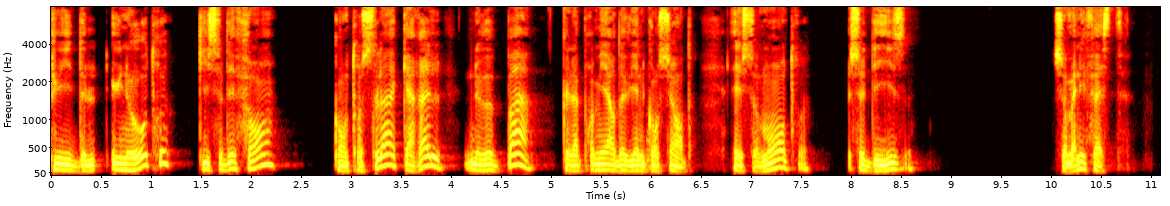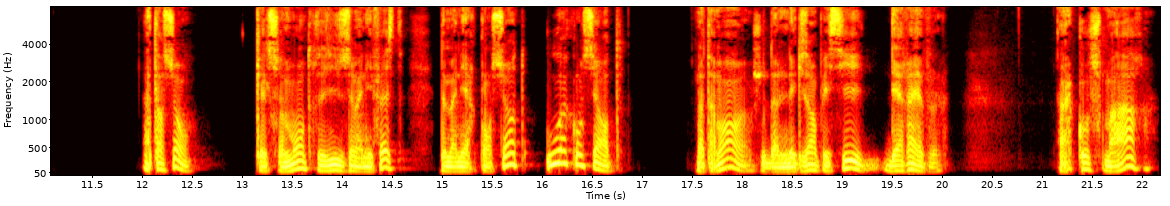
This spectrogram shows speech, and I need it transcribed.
puis une autre qui se défend contre cela, car elle ne veut pas que la première devienne consciente, et se montre, se dise, se manifeste. Attention, qu'elle se montre, se dise, se manifeste de manière consciente ou inconsciente. Notamment, je donne l'exemple ici des rêves. Un cauchemar,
